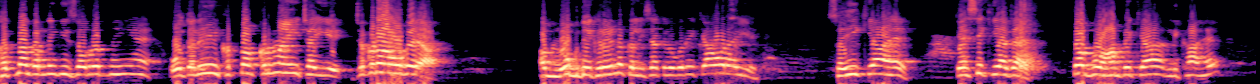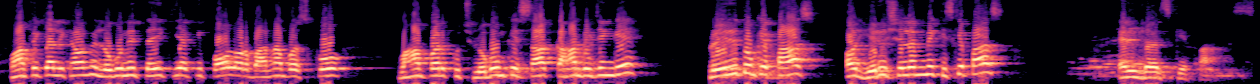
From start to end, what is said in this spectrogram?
खतना करने की ज़रूरत नहीं है। बोलते नहीं खतना करना ही चाहिए। झगड़ा हो गया। अब लोग देख रहे हैं ना कलिसा के लोग क्या हो रहा है ये? सही क्या है? कैसे किया जाए? तब वहाँ पे क्या लिखा है? वहाँ पे क्या लिखा है लोगों ने तय किया कि पॉल और बारनाबस को वहाँ पर कुछ लोगों के साथ कहाँ भेजेंगे? प्रेरितों के पास और यरूशलेम में किसके पास? एल्डर्स के पास।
